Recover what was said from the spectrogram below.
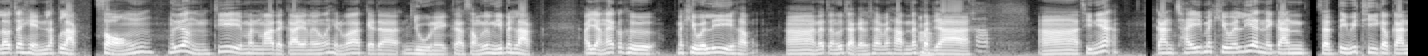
เราจะเห็นหลักๆ 2 เรื่องที่มันมาแต่ไกลยังไงเราก็เห็นว่าแกจะอยู่ในกับสองเรื่องนี้เป็นหลักอะอย่างแรกก็คือ m a c h i a v e l l i ครับอ่าน่าจะรู้จักกันใช่ไหมครับ นักปรัชญาครับอ่าทีเนี้ยการใช้แมคคิวเวเลียนในการสันติวิธีกับการ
